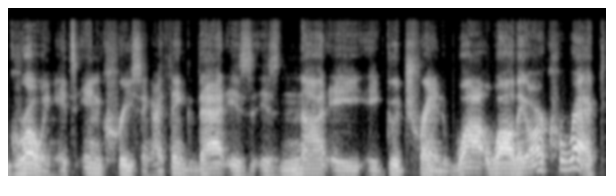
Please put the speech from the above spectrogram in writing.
growing it's increasing i think that is is not a, a good trend while while they are correct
